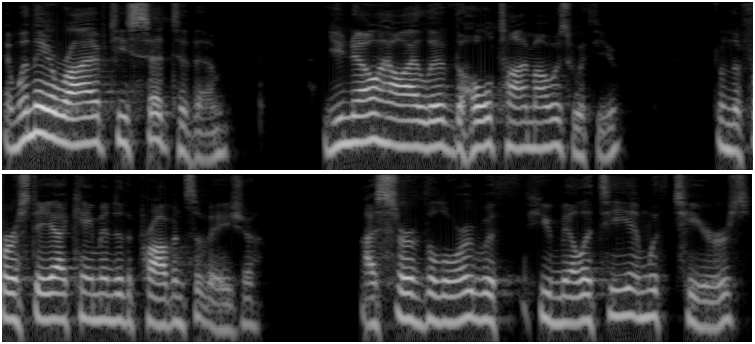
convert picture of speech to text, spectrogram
And when they arrived, he said to them, You know how I lived the whole time I was with you. From the first day I came into the province of Asia, I served the Lord with humility and with tears,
